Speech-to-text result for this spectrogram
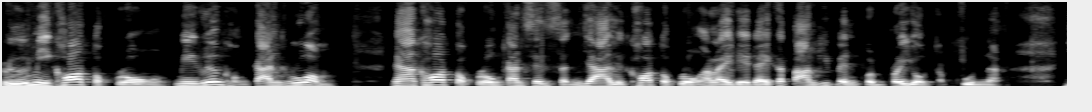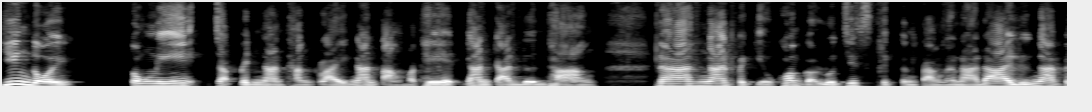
หรือมีข้อตกลงมีเรื่องของการร่วมนะข้อตกลงการเซ็นสัญญา หรือข้อตกลงอะไรใด ๆ ก็ตามที่เป็นผลประโยชน์กับคุณน่ะยิ่งโดยตรงนี้จะเป็นงานทางไกล งานต่างประเทศ งานการเดินทางนะคะงานไปเกี่ยวข้องกับโลจิสติกต่างๆ นานาได้ หรืองานไป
